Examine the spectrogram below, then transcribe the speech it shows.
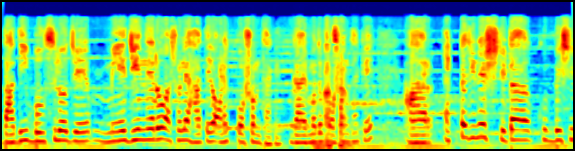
দাদি বলছিল যে মেয়ে জিনেরও আসলে হাতে অনেক পশম থাকে গায়ের মধ্যে আচ্ছা। পশম থাকে। আর একটা জিনিস যেটা খুব বেশি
